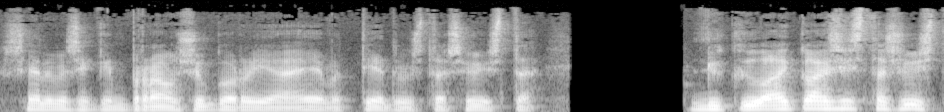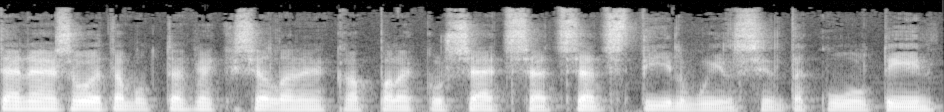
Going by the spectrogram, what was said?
selvisikin Brown Sugaria eivät tietyistä syistä nykyaikaisista syistä enää soita, mutta esimerkiksi sellainen kappale kuin Sad Sad Sad Steel Wheelsilta kuultiin.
